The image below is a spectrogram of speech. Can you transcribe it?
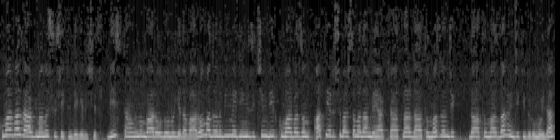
Kumarbaz argümanı şu şekilde gelişir. Biz Tanrı'nın var olduğunu ya da var olmadığını bilmediğimiz için bir kumarbazın at yarışı başlamadan veya kağıtlar dağıtılmaz önce, dağıtılmazdan önceki durumuyla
